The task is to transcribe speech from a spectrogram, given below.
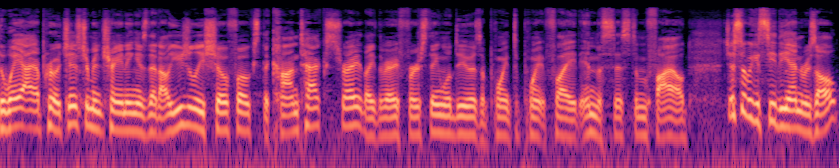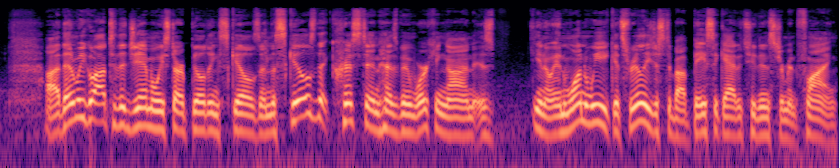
the way I approach instrument training is that I'll usually show folks the context, right? Like the very first thing we'll do is a point-to-point flight in the system filed, just so we can see the end result. Uh, then we go out to the gym and we start building skills. And the skills that Kristen has been working on is you know, in one week, it's really just about basic attitude instrument flying.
